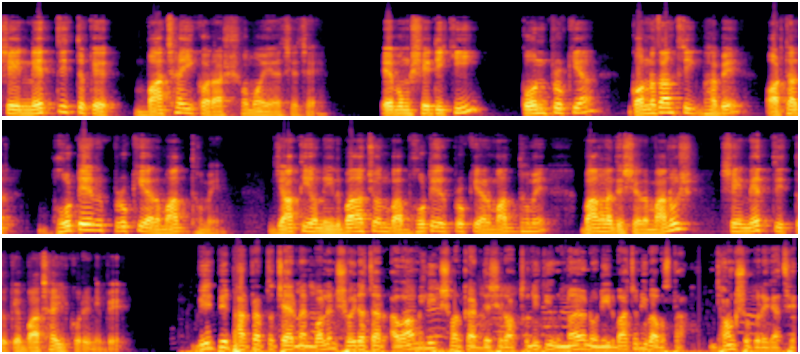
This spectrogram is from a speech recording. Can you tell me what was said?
সেই নেতৃত্বকে বাছাই করার সময় এসেছে। এবং সেটি কি? কোন প্রক্রিয়া? গণতান্ত্রিকভাবে, অর্থাৎ ভোটের প্রক্রিয়ার মাধ্যমে জাতীয় নির্বাচন বা ভোটের প্রক্রিয়ার মাধ্যমে বাংলাদেশের মানুষ সেই নেতৃত্বকে বাছাই করে নেবে। বিএনপির ভারপ্রাপ্ত চেয়ারম্যান বলেন স্বৈরাচার আওয়ামী লীগ সরকার দেশের অর্থনীতি উন্নয়ন ও নির্বাচনী ব্যবস্থা ধ্বংস করে গেছে।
